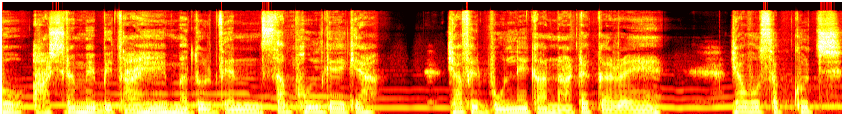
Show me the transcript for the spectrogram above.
वो आश्रम में बिताए मधुर दिन सब भूल गए क्या? या फिर भूलने का नाटक कर रहे हैं, या वो सब कुछ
